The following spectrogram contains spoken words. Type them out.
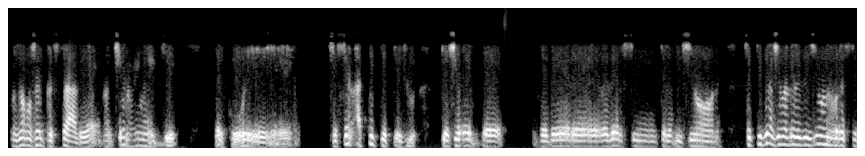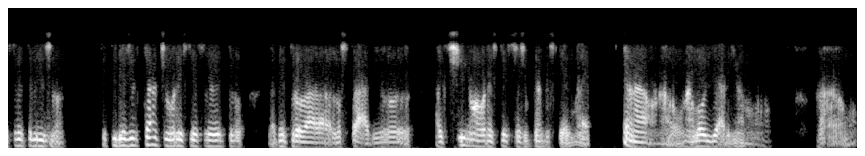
lo siamo sempre stati, eh, non c'erano i mezzi, per cui se a tutti è piaciu- piacerebbe vedere, vedersi in televisione. Se ti piace la televisione vorresti essere in televisione, se ti piace il calcio vorresti essere dentro, là dentro la- lo stadio, al cinema vorresti essere sul grande schermo. eh. È una, una- una voglia diciamo, uh,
